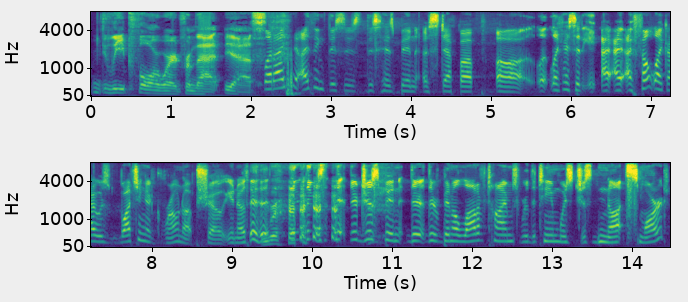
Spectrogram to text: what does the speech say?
leap forward from that. Yes, but I, th- I think this is this has been a step up. Uh, like I said, I, I felt like I was watching a grown-up show. You know, there, there just been there there have been a lot of times where the team was just not smart.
